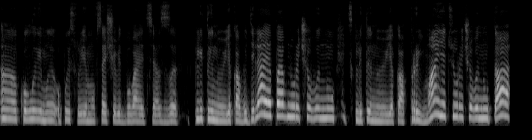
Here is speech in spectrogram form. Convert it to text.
е, коли ми описуємо все, що відбувається з клітиною, яка виділяє певну речовину, з клітиною, яка приймає цю речовину, та,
